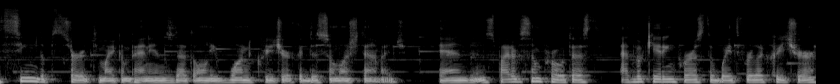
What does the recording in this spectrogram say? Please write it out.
It seemed absurd to my companions that only one creature could do so much damage, and in spite of some protest advocating for us to wait for the creature,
